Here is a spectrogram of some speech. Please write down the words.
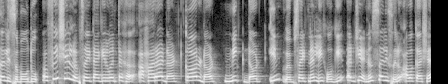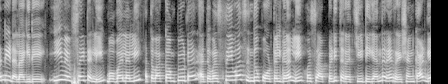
ಸಲ್ಲಿಸಬಹುದು. ಅಫಿಷಿಯಲ್ ವೆಬ್ಸೈಟ್ ಆಗಿರುವಂತಹ Ahara dot kar dot nic dot in ವೆಬ್ಸೈಟ್ನಲ್ಲಿ ಹೋಗಿ ಅರ್ಜಿಯನ್ನು ಸಲ್ಲಿಸಲು ಅವಕಾಶ ನೀಡಲಾಗಿದೆ. ಈ ವೆಬ್ಸೈಟ್ ಅಲ್ಲಿ ಮೊಬೈಲ್ ಅಲ್ಲಿ ಅಥವಾ ಕಂಪ್ಯೂಟರ್ ಅಥವಾ ಸೇವಾ ಸಿಂಧು ಪೋರ್ಟಲ್ಗಳಲ್ಲಿ ಹೊಸ ಪಡಿತರ ಚೀಟಿಗೆ ಅಂದರೆ ರೇಷನ್ ಕಾರ್ಡ್ಗೆ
